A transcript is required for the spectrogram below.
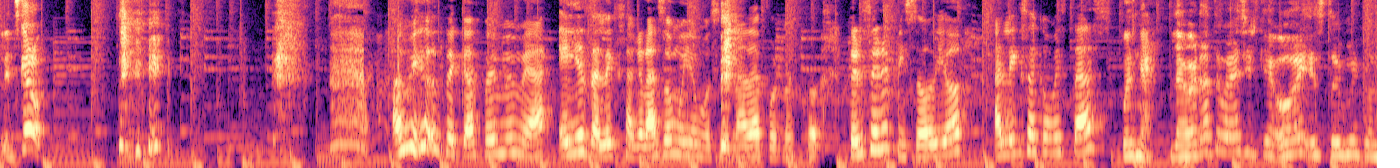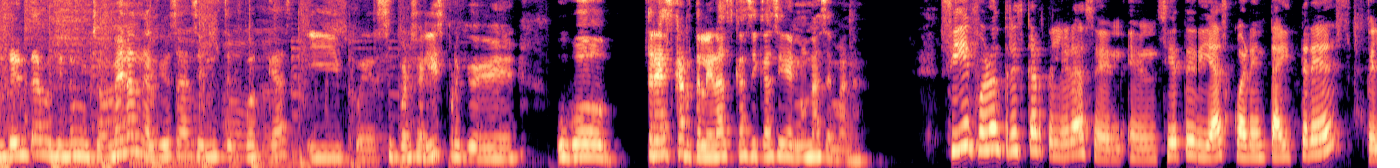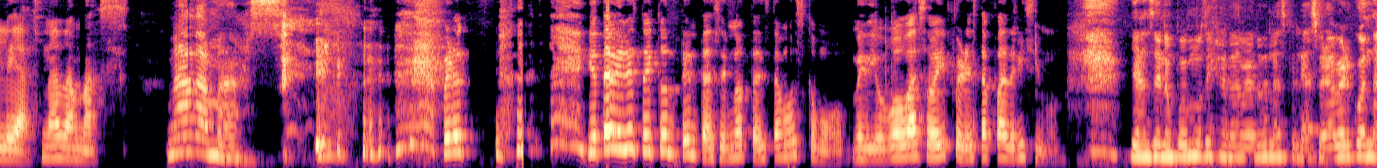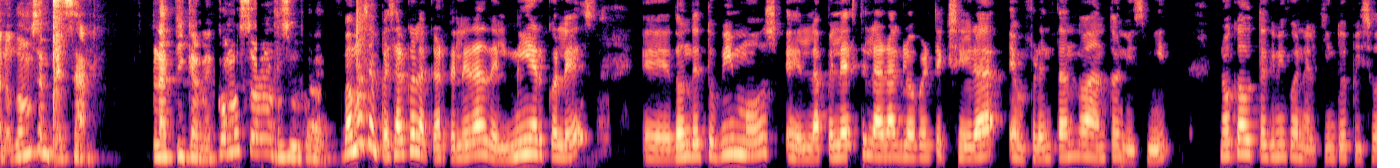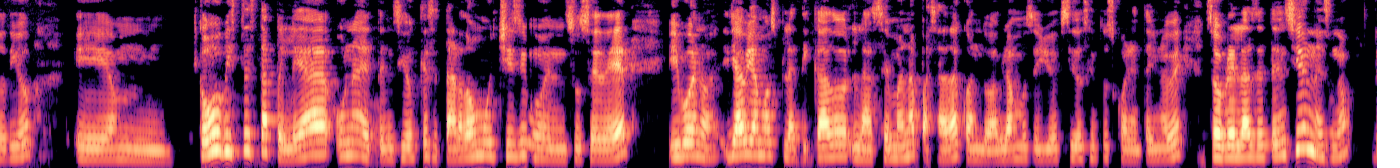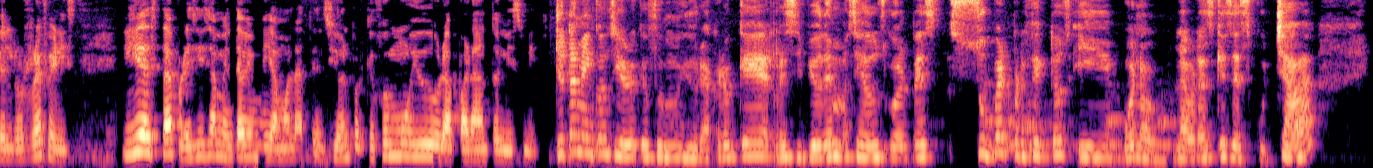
¡Let's go! Amigos de Café MMA, ella es Alexa Graso, muy emocionada por nuestro tercer episodio. Alexa, ¿cómo estás? Pues mira, la verdad te voy a decir que hoy estoy muy contenta, me siento mucho menos nerviosa haciendo este podcast y pues súper feliz porque hubo tres carteleras casi casi en una semana. Sí, fueron tres carteleras en, en siete días, 43 peleas, nada más. Nada más. Pero yo también estoy contenta, se nota, estamos como medio bobas hoy, pero está padrísimo. Ya sé, no podemos dejar de ver de las peleas, pero a ver, cuéntanos, vamos a empezar. Platícame, ¿cómo son los resultados? Vamos a empezar con la cartelera del miércoles. Eh, donde tuvimos eh, la pelea estelar a Glover Teixeira enfrentando a Anthony Smith, knockout técnico en el quinto episodio. Eh, mm, ¿Cómo viste esta pelea? Una detención que se tardó muchísimo en suceder. Y bueno, ya habíamos platicado la semana pasada cuando hablamos de UFC 249 sobre las detenciones, ¿no? De los referees. Y esta precisamente a mí me llamó la atención porque fue muy dura para Anthony Smith. Yo también considero que fue muy dura. Creo que recibió demasiados golpes súper perfectos y bueno, la verdad es que se escuchaba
